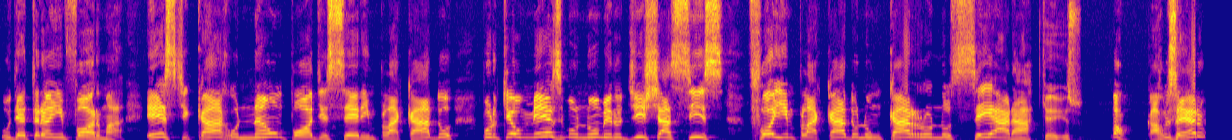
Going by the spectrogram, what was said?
O Detran informa: este carro não pode ser emplacado porque o mesmo número de chassis foi emplacado num carro no Ceará. Que isso? Bom, carro zero,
